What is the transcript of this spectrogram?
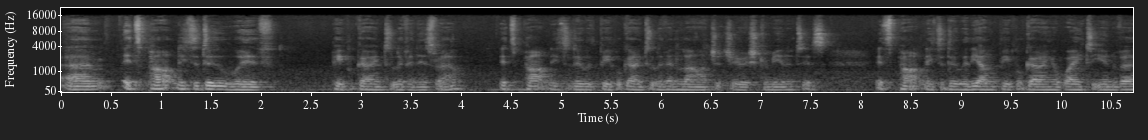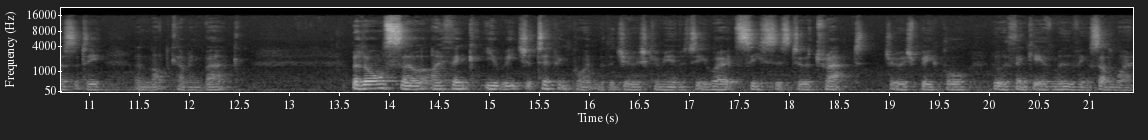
Um, it's partly to do with people going to live in Israel. It's partly to do with people going to live in larger Jewish communities. It's partly to do with young people going away to university and not coming back. But also, I think you reach a tipping point with the Jewish community where it ceases to attract Jewish people who are thinking of moving somewhere.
